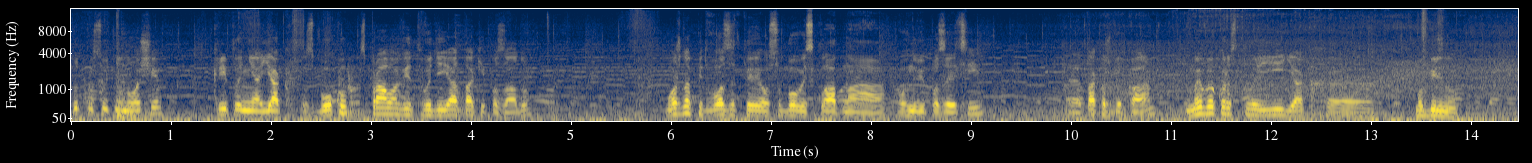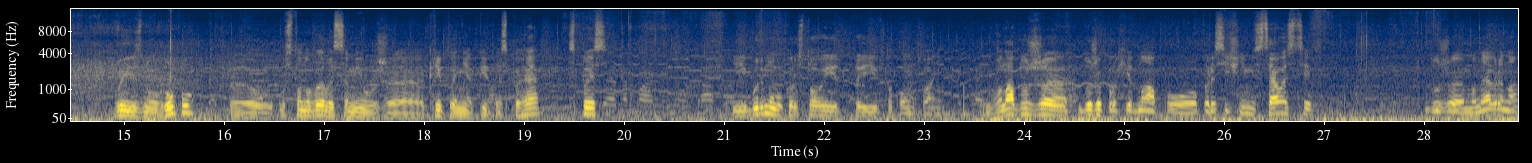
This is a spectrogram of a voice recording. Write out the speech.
Тут присутні ноші, кріплення як з боку справа від водія, так і позаду. Можна підвозити особовий склад на вогневі позиції, е, також БК. Ми використали її як е, мобільну виїзну групу, е, установили самі вже кріплення під СПГ, спис і будемо використовувати її в такому плані. Вона дуже, дуже прохідна по пересічній місцевості, дуже маневрена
